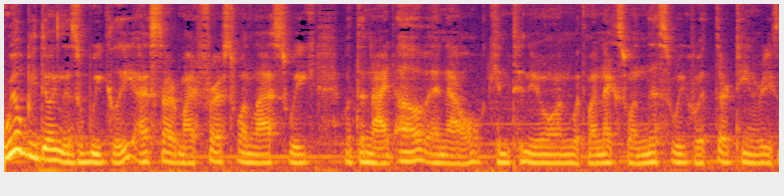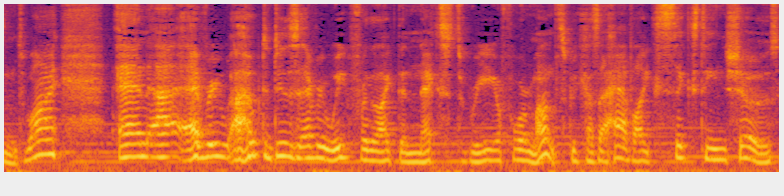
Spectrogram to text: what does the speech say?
will be doing this weekly. I started my first one last week with the night of, and I'll continue on with my next one this week with 13 Reasons Why. And uh, every I hope to do this every week for like the next three or four months because I have like 16 shows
